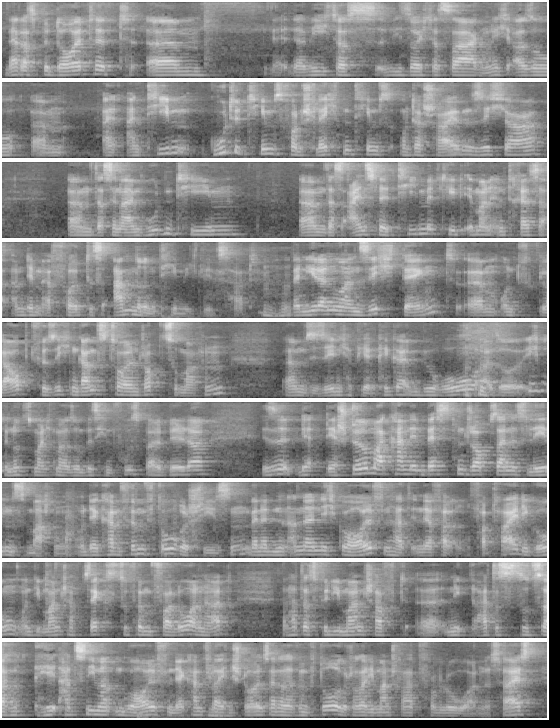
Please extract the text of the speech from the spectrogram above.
Na, das bedeutet, ähm, wie, ich das, wie soll ich das sagen? Nicht? Also, ähm, ein, ein, Team, gute Teams von schlechten Teams unterscheiden sich ja, ähm, dass in einem guten Team das einzelne Teammitglied immer ein Interesse an dem Erfolg des anderen Teammitglieds hat. Mhm. Wenn jeder nur an sich denkt ähm, und glaubt, für sich einen ganz tollen Job zu machen, ähm, Sie sehen, ich habe hier einen Kicker im Büro, also ich benutze manchmal so ein bisschen Fußballbilder. Der, Stürmer kann den besten Job seines Lebens machen und er kann fünf Tore schießen. Wenn er den anderen nicht geholfen hat in der Verteidigung und die Mannschaft 6 zu 5 verloren hat, dann hat das für die Mannschaft, äh, hat es sozusagen, hat es niemandem geholfen. Der kann vielleicht mhm. stolz sein, dass er fünf Tore geschossen hat, die Mannschaft hat verloren. Das heißt,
